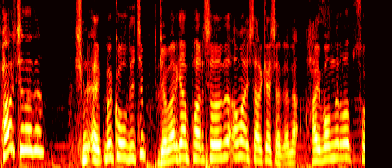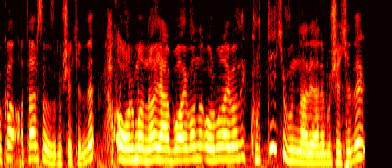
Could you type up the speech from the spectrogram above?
Parçaladın. Şimdi ekmek olduğu için gömerken parçaladı ama işte arkadaşlar yani hayvanları alıp sokağa atarsanız bu şekilde ormana yani bu hayvanlar orman hayvanı değil kurt değil ki bunlar yani bu şekilde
